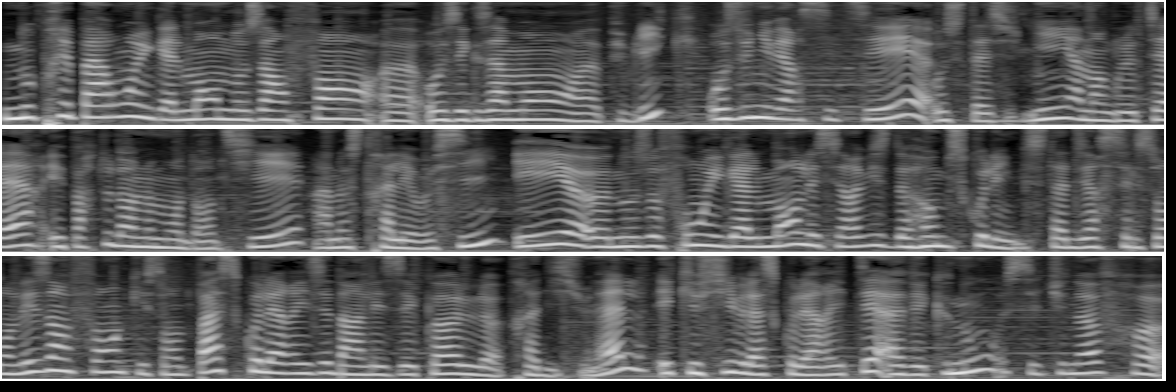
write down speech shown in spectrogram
Nous préparons également nos enfants euh, aux examens euh, publics, aux universités, aux États-Unis, en Angleterre et partout dans le monde entier, en Australie aussi. Et euh, nous offrons également les services de homeschooling, c'est-à-dire ce sont les enfants qui sont pas scolarisés dans les écoles traditionnelles et qui suivent la scolarité avec nous. C'est une offre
